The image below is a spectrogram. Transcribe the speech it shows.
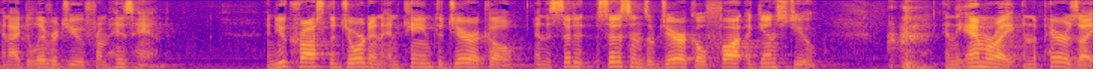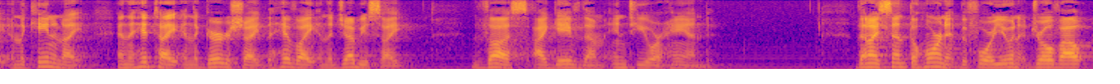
and I delivered you from his hand. And you crossed the Jordan and came to Jericho, and the citizens of Jericho fought against you. and the Amorite, and the Perizzite, and the Canaanite, and the Hittite, and the Girgashite, the Hivite, and the Jebusite. Thus I gave them into your hand. Then I sent the hornet before you, and it drove out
